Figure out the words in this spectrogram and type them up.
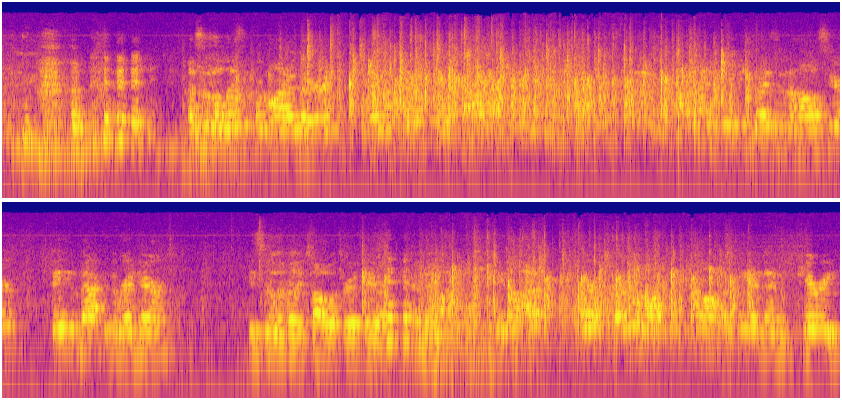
this is Alyssa from Honor the Earth. And I don't know you guys in the house here, dating back in the red hair. He's really, really tall with red hair. And then, uh, you know, I, they're, off with, come out with me, and then Carrie,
